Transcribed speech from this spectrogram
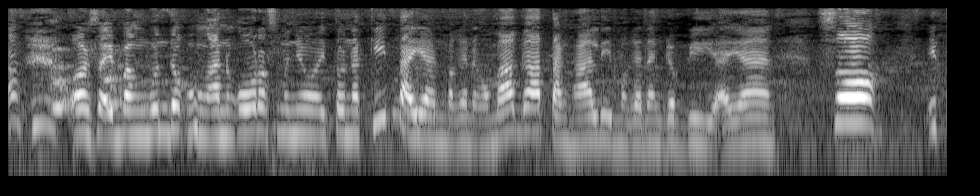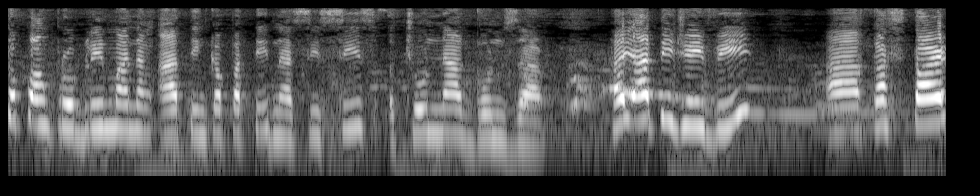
or sa ibang mundo kung anong oras mo nyo ito nakita yan, magandang umaga, tanghali, magandang gabi, ayan. So, ito po ang problema ng ating kapatid na si Sis Chuna Gonza. Hi Ate JV, Ah, ka-start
